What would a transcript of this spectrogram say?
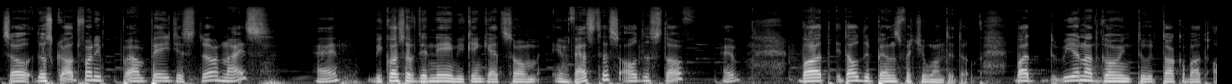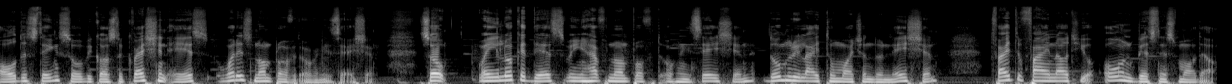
So those crowdfunding um, pages they're nice okay? because of the name you can get some investors all this stuff okay? but it all depends what you want to do but we are not going to talk about all these things so because the question is what is non-profit organization so when you look at this, when you have a non-profit organization, don't rely too much on donation. Try to find out your own business model.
